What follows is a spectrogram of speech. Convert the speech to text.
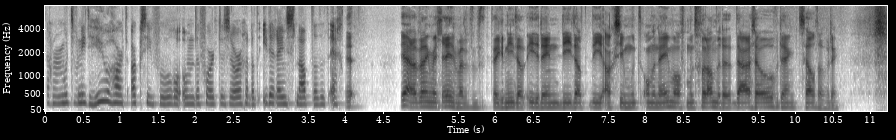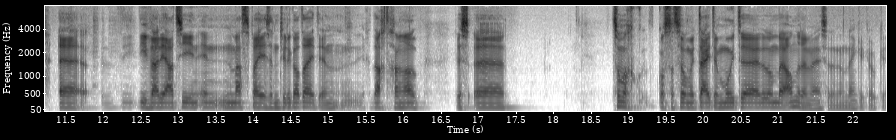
Zeg maar, moeten we niet heel hard actie voeren om ervoor te zorgen dat iedereen snapt dat het echt... Ja. Ja, dat ben ik met je eens. Maar dat betekent niet dat iedereen die dat, die actie moet ondernemen of moet veranderen, daar zo over denkt, hetzelfde over denkt. Eh, die, die variatie in, in de maatschappij is er natuurlijk altijd. En gedachtegang ook. Dus eh sommige kost dat veel meer tijd en moeite dan bij andere mensen. Dan denk ik ook, ja.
